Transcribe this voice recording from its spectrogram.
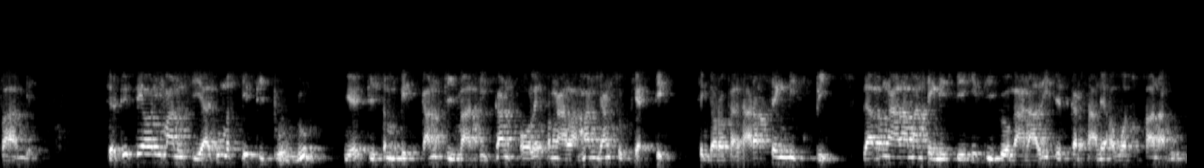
Paham ya? Jadi teori manusia itu mesti dibunuh, ya, disempitkan, dimatikan oleh pengalaman yang subjektif. Sing cara bahasa Arab sing nisbi. Lah pengalaman sing nisbi iki digo analisis kersane Allah Subhanahu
